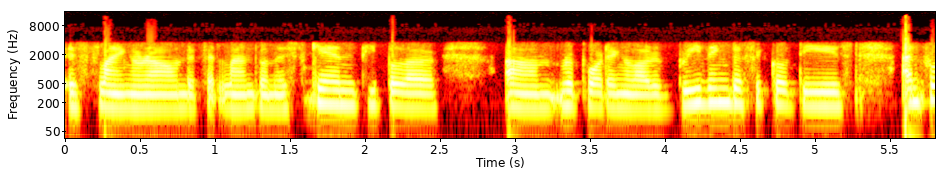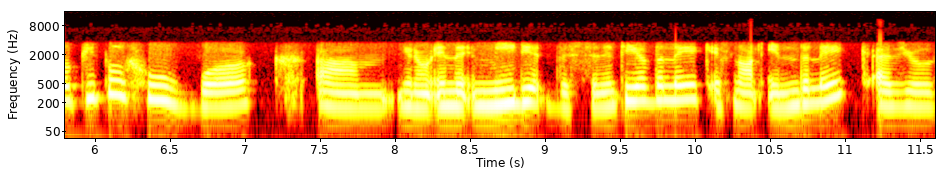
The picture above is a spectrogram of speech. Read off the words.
is flying around. If it lands on their skin, people are um, reporting a lot of breathing difficulties. And for people who work, um, you know, in the immediate vicinity of the lake, if not in the lake, as you'll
